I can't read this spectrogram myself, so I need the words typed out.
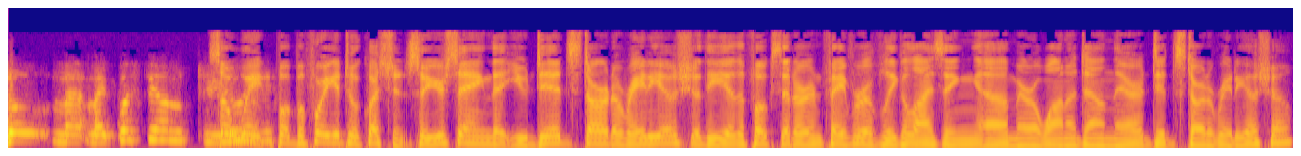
So my, my question to So wait, is, but before you get to a question, so you're saying that you did start a radio show? The uh, the folks that are in favor of legalizing uh, marijuana down there did start a radio show.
